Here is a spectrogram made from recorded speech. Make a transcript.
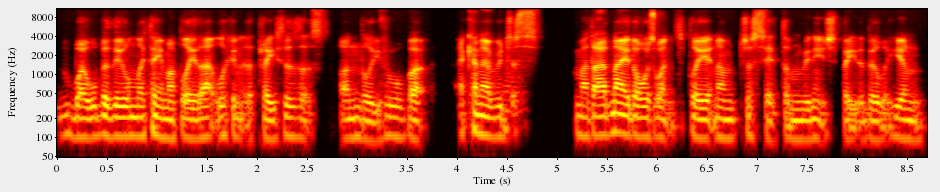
will be the only time I play that. Looking at the prices, it's unbelievable. But I kind of would just. My dad and I had always wanted to play it, and I'm just said to them, "We need to just bite the bullet here." And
